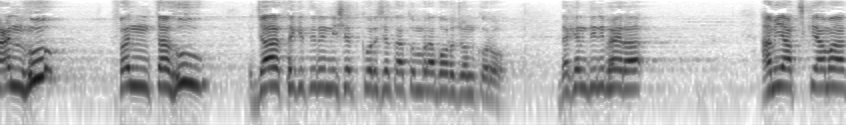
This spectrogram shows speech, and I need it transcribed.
আনহু যা থেকে তিনি নিষেধ করেছে তা তোমরা বর্জন করো। দেখেন দিনী ভাইরা আমি আজকে আমার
